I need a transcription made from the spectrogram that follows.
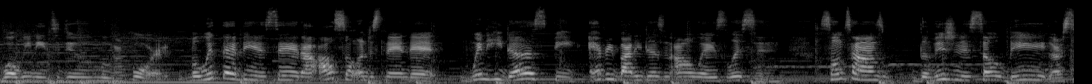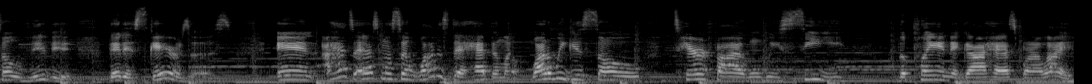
what we need to do moving forward. But with that being said, I also understand that when he does speak, everybody doesn't always listen. Sometimes the vision is so big or so vivid that it scares us. And I had to ask myself, why does that happen? Like, why do we get so terrified when we see the plan that God has for our life,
